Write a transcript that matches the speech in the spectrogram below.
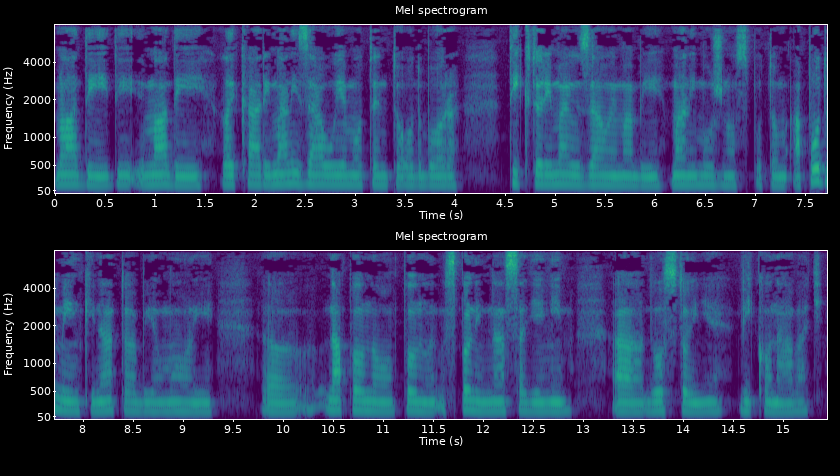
mladí, mladí lekári mali záujem o tento odbor, tí, ktorí majú záujem, aby mali možnosť potom a podmienky na to, aby ho mohli e, naplno, pln, s plným nasadením dôstojne vykonávať.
